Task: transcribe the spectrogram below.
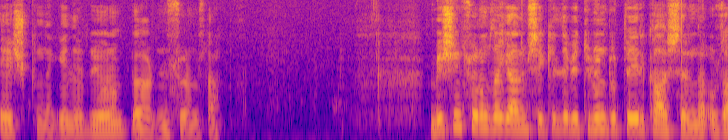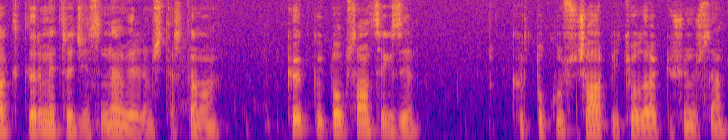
E şıkkında gelir diyorum dördüncü sorumuzda. Beşinci sorumuza geldiğim şekilde Betül'ün dut ve erik ağaçlarından uzaklıkları metre cinsinden verilmiştir. Tamam. Kök 98'i 49 çarpı 2 olarak düşünürsem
